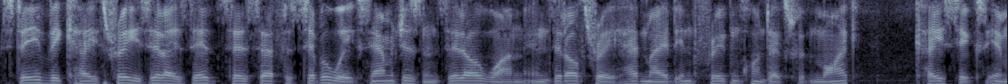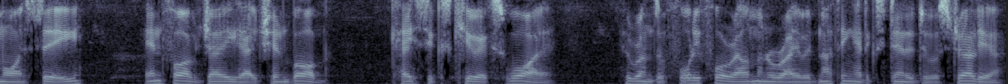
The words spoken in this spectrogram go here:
Steve VK3 ZAZ says that for several weeks amateurs in ZL1 and ZL3 had made infrequent contacts with Mike, K6MIC, N5JEH and Bob, K6QXY, who runs a 44 element array but nothing had extended to Australia.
